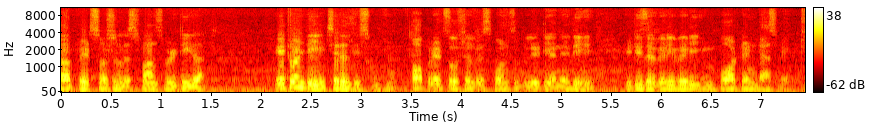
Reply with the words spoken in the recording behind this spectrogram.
కార్పొరేట్ సోషల్ రెస్పాన్సిబిలిటీగా ఎటువంటి చర్యలు తీసుకుంటున్నారు కార్పొరేట్ సోషల్ రెస్పాన్సిబిలిటీ అనేది it is a very very important aspect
